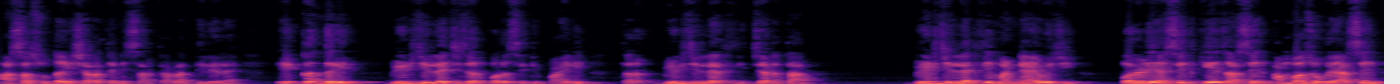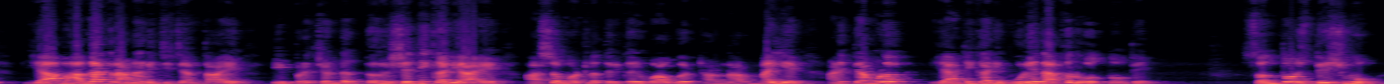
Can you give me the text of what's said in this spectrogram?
असा सुद्धा इशारा त्यांनी सरकारला दिलेला आहे. एकंदरीत बीड जिल्ह्याची जर परिस्थिती पाहिली तर बीड जिल्ह्यातली जनता बीड जिल्ह्यातली म्हणण्याऐवजी परळी असेल केज असेल अंबाजोगाई असेल या भागात राहणारी जी जनता आहे ही प्रचंड दहशतीखाली आहे असं म्हटलं तरी काही वावगं ठरणार नाहीये. आणि त्यामुळं या ठिकाणी गुन्हे दाखल होत नव्हते. संतोष देशमुख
